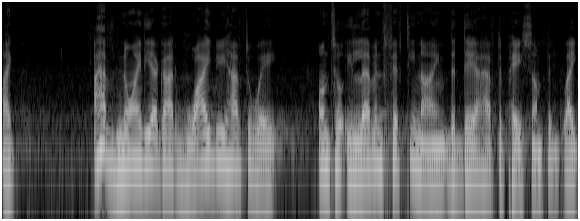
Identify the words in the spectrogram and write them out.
Like, I have no idea, God, why do you have to wait? until 11:59 the day I have to pay something. Like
